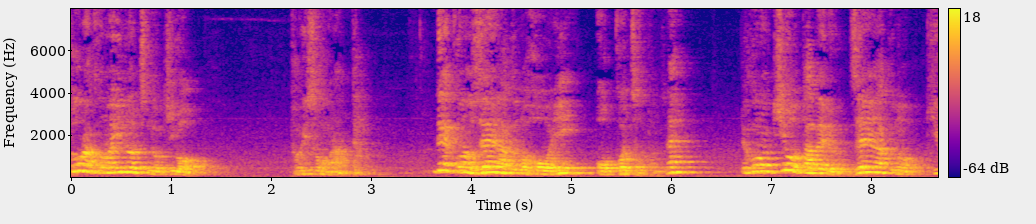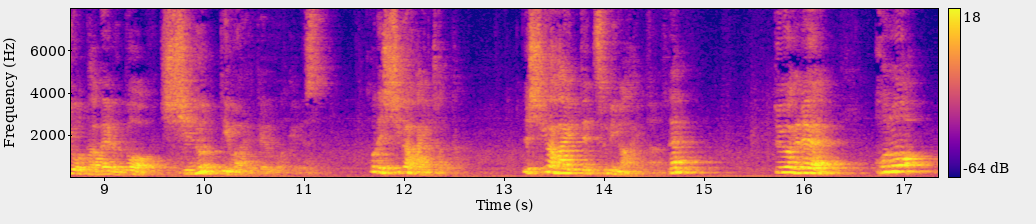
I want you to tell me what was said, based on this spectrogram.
ところがこの命の木を取り損なった。でこの善悪の方に落っこっちゃったんですね。でこの木を食べる善悪の木を食べると死ぬって言われてるわけです。これ死が入っちゃった。で死が入って罪が入ったんですね。というわけでこの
